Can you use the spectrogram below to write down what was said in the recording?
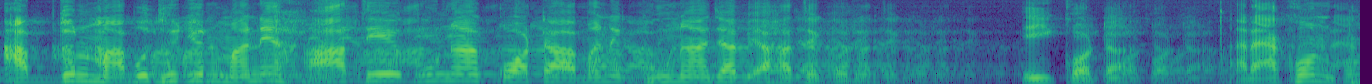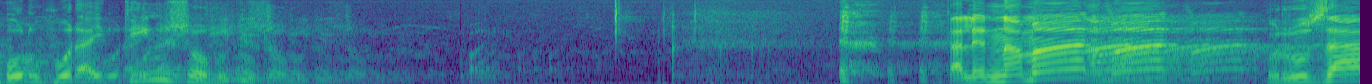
আব্দুল মাবুদ হুজুর মানে হাতে গুনা কটা মানে গুনা যাবে হাতে করে। এই কটা। আর এখন ফুরফুরাই তিনশো হুজুর। তাহলে নামাজ, রোজা,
